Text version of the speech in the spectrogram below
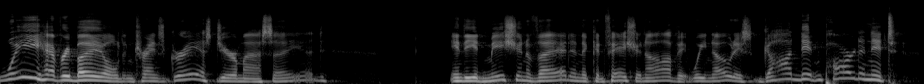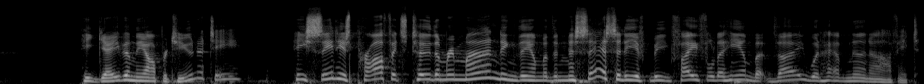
We have rebelled and transgressed, Jeremiah said. In the admission of that and the confession of it, we notice God didn't pardon it. He gave them the opportunity. He sent His prophets to them, reminding them of the necessity of being faithful to Him, but they would have none of it.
